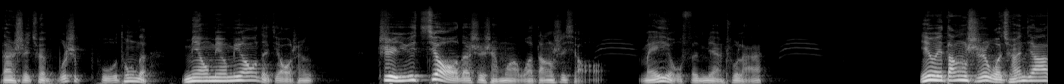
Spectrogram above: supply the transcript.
但是却不是普通的。喵喵喵的叫声，至于叫的是什么，我当时小，没有分辨出来。因为当时我全家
